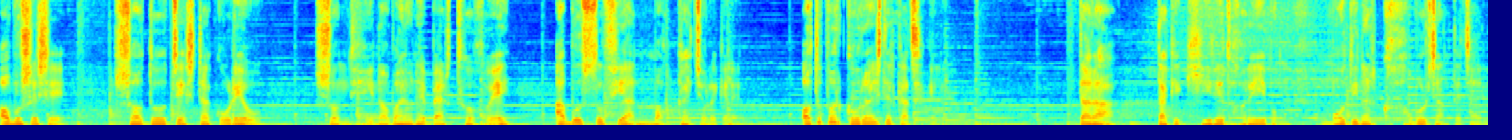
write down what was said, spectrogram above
অবশেষে শত চেষ্টা করেও সন্ধি নবায়নে ব্যর্থ হয়ে আবু সুফিয়ান মক্কায় চলে গেলেন, অতপর কোরাইশদের কাছে গেলেন। তারা তাকে ঘিরে ধরে এবং মদিনার খবর জানতে চাইল।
